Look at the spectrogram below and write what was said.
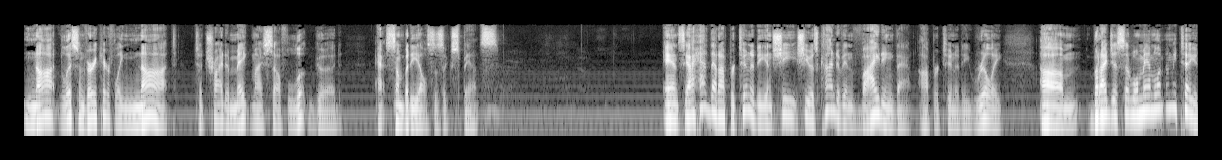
Not, listen very carefully, not to try to make myself look good at somebody else's expense. And see, I had that opportunity, and she she was kind of inviting that opportunity, really. Um, but I just said, "Well, ma'am, let, let me tell you."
